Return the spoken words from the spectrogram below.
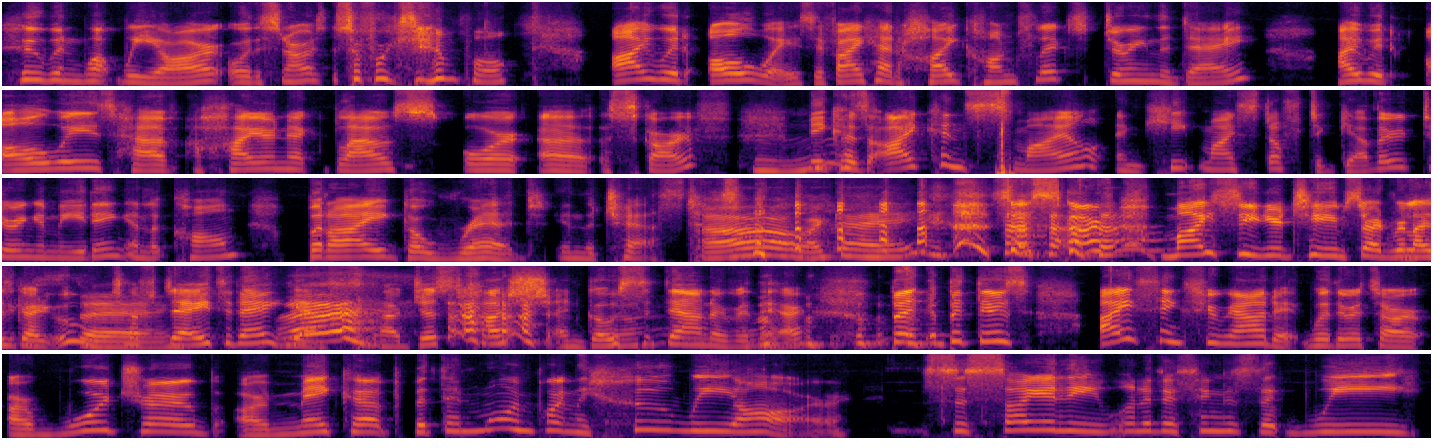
who and what we are or the scenarios. So, for example, I would always, if I had high conflict during the day, I would always have a higher neck blouse or a, a scarf mm-hmm. because I can smile and keep my stuff together during a meeting and look calm, but I go red in the chest. Oh, okay. so scarf, my senior team started realizing, going, "Ooh, tough day today." Yes, now just hush and go sit down over there. But but there's, I think throughout it, whether it's our our wardrobe, our makeup, but then more importantly, who we are society one of the things that we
